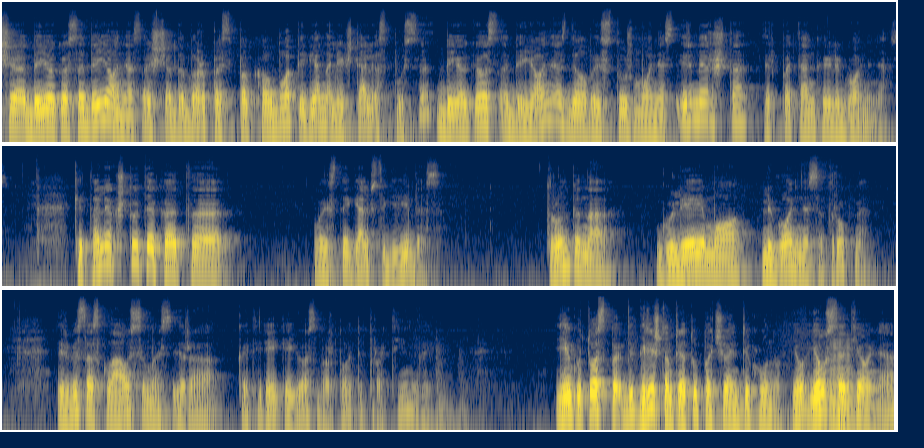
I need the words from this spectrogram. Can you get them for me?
čia be jokios abejonės, aš čia dabar pakalbu apie vieną lėkštelės pusę, be jokios abejonės dėl vaistų žmonės ir miršta, ir patenka į ligoninės. Kita lėkštutė, kad e, vaistai gelbsti gyvybės, trumpina gulėjimo ligoninėse trukmę. Ir visas klausimas yra, kad reikia juos vartoti protingai. Jeigu tuos, grįžtam prie tų pačių antikūnų, jau, jau mhm. sakiau, ne?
